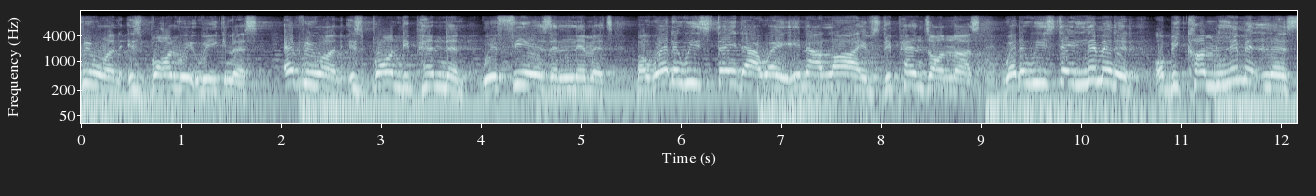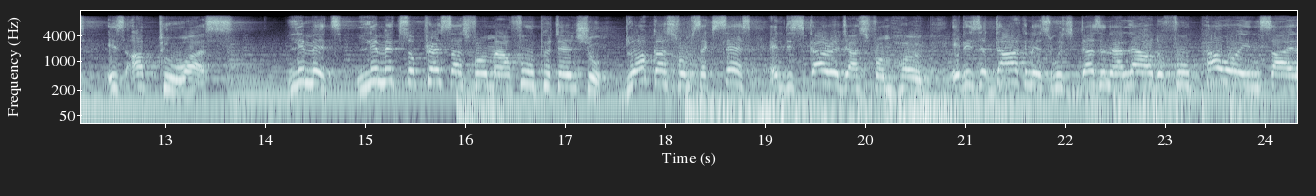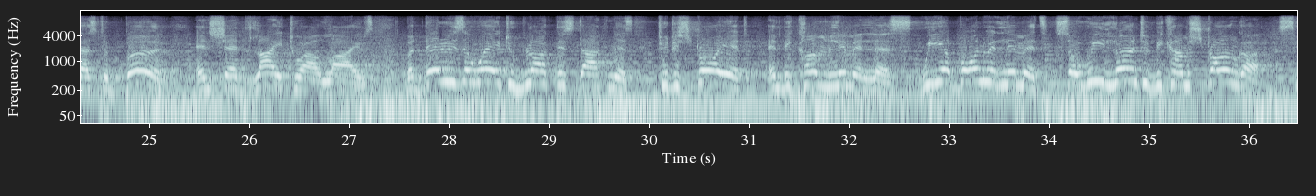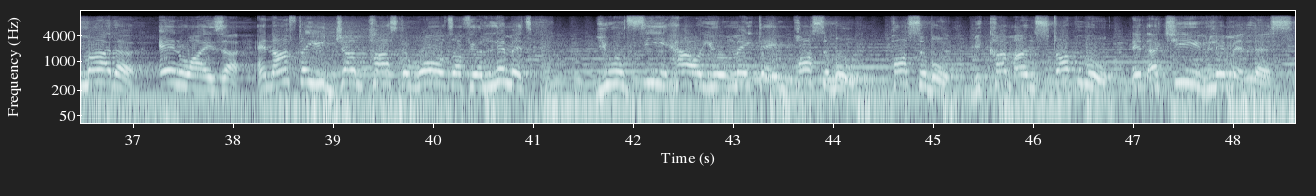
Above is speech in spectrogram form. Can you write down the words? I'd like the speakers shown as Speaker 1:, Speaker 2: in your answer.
Speaker 1: Everyone is born with weakness. Everyone is born dependent with fears and limits. But whether we stay that way in our lives depends on us. Whether we stay limited or become limitless is up to us. Limits, limits suppress us from our full potential, block us from success and discourage us from hope. It is a darkness which doesn't allow the full power inside us to burn and shed light to our lives. But there is a way to block this darkness, to destroy it and become limitless. We are born with limits, so we learn to become stronger, smarter and wiser. And after you jump past the walls of your limits, you will see how you will make the impossible possible, become unstoppable, and achieve limitless.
